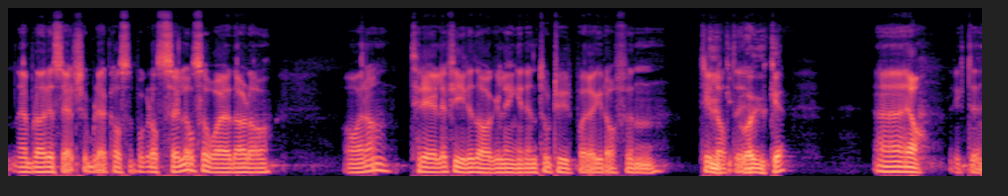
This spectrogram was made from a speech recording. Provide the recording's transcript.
Når jeg ble arrestert, så ble jeg kastet på glattcelle, og så var jeg der da det, tre eller fire dager lenger enn torturparagrafen tillater. Uke, var uke? Uh, ja, riktig.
